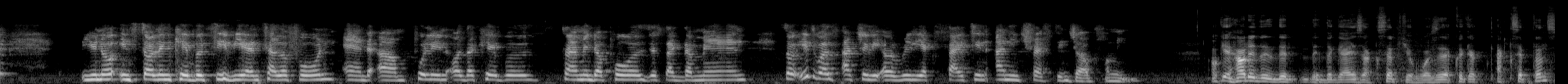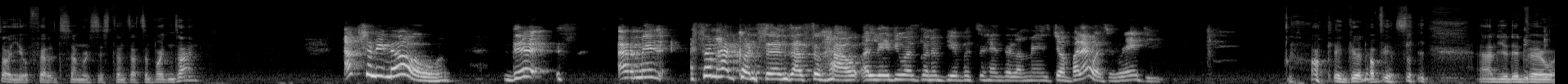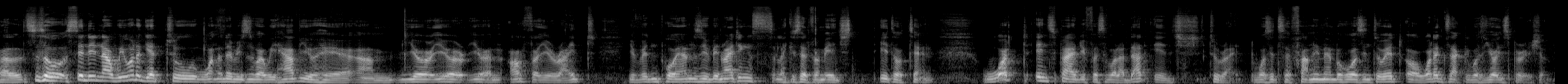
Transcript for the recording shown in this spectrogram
you know, installing cable TV and telephone and um, pulling all the cables, climbing the poles, just like the men. So it was actually a really exciting and interesting job for me. Okay, how did the, the, the, guys accept you? Was there a quick acceptance or you felt some resistance at some point in time? Actually, no. There, I mean, some had concerns as to how a lady was going to be able to handle a man's job, but I was ready. Okay, good, obviously. And you did very well. So, Cindy, now we want to get to one of the reasons why we have you here. Um, you're, you're, you're an author, you write, you've written poems, you've been writing, like you said, from age 8 or 10. What inspired you, first of all, at that age to write? Was it a family member who was into it, or what exactly was your inspiration?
